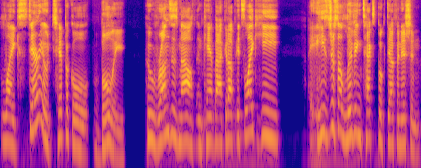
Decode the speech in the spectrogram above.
like stereotypical bully who runs his mouth and can't back it up. It's like he he's just a living textbook definition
